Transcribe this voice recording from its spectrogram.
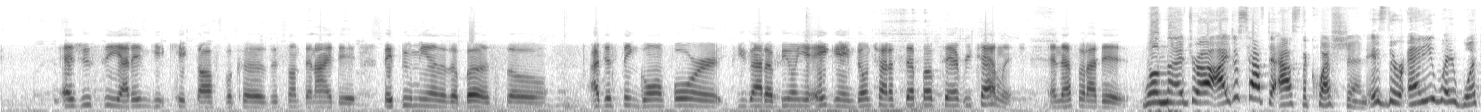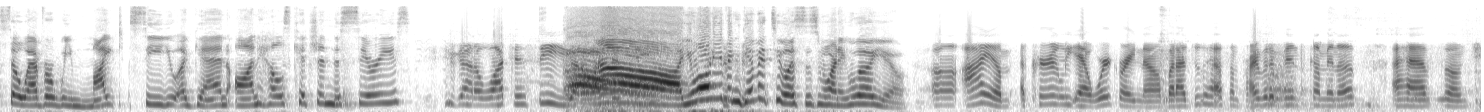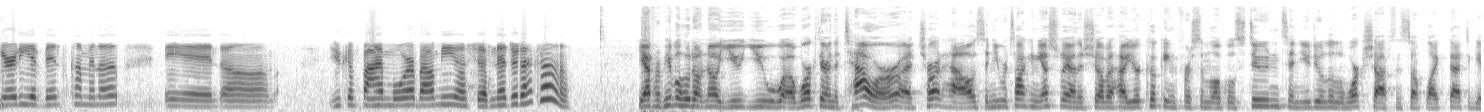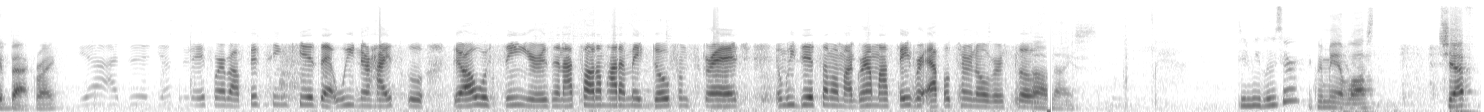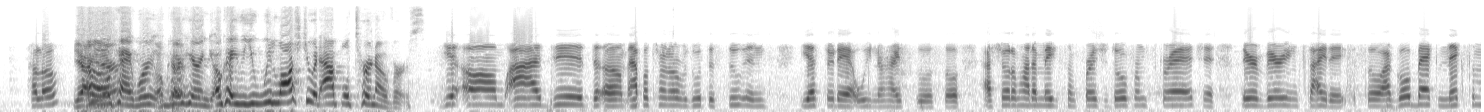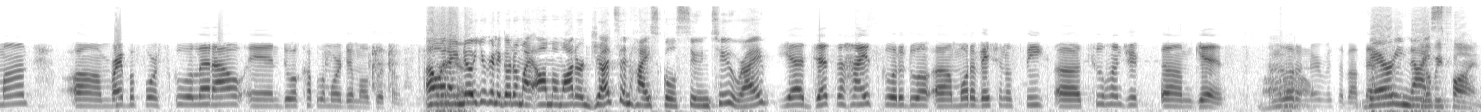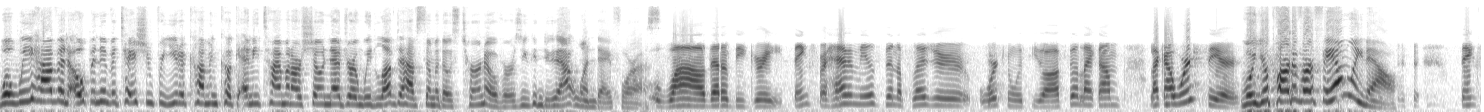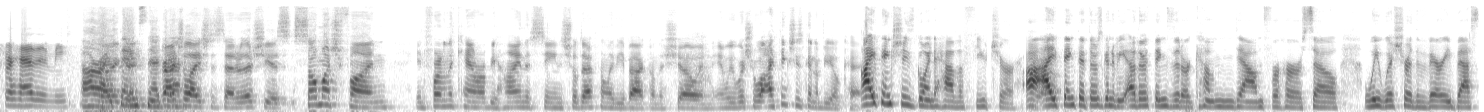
as you see, I didn't get kicked off because it's something I did. They threw me under the bus. So I just think going forward, you got to be on your A game. Don't try to step up to every challenge. And that's what I did. Well, Nedra, I just have to ask the question Is there any way whatsoever we might see you again on Hell's Kitchen this series? You got to watch and see. You got to oh, watch and see. You won't even give it to us this morning, will you? Uh, I am currently at work right now, but I do have some private events coming up. I have some charity events coming up, and um, you can find more about me on ChefNedra.com. Yeah, for people who don't know, you you uh, work there in the tower at Chart House, and you were talking yesterday on the show about how you're cooking for some local students, and you do little workshops and stuff like that to give back, right? Yeah, I did yesterday for about 15 kids at Wheatner High School. They all were seniors, and I taught them how to make dough from scratch, and we did some of my grandma's favorite apple turnovers. So. Oh, nice. Did we lose her? I think we may have lost. Chef. Hello? Yeah, oh, okay. We're, okay. we're hearing you. Okay, you, we lost you at Apple Turnovers. Yeah, um, I did the, um, Apple Turnovers with the students yesterday at Wheatner High School. So I showed them how to make some fresh dough from scratch, and they're very excited. So I go back next month um, right before school let out and do a couple of more demos with them. Oh, and I know you're going to go to my alma mater, Judson High School, soon too, right? Yeah, Judson High School to do a, a motivational speak, uh, 200 um, guests. Wow. I'm a little nervous about that. Very nice. You'll be fine. Well, we have an open invitation for you to come and cook anytime on our show, Nedra, and we'd love to have some of those turnovers. You can do that one day for us. Wow, that'll be great. Thanks for having me. It's been a pleasure working with you all. I feel like I'm like I work here. Well, you're part of our family now. Thanks for having me. All right, Very thanks, good. Nedra. Congratulations, Nedra. There she is. So much fun in front of the camera, behind the scenes. She'll definitely be back on the show, and, and we wish her well. I think she's going to be okay. I think she's going to have a future. Yeah. I, I think that there's going to be other things that are coming down for her, so we wish her the very best.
